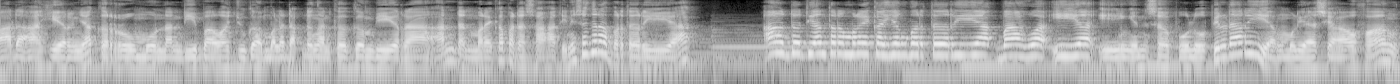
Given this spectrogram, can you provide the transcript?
Pada akhirnya kerumunan di bawah juga meledak dengan kegembiraan dan mereka pada saat ini segera berteriak. Ada di antara mereka yang berteriak bahwa ia ingin 10 pil dari yang mulia Xiao Feng.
